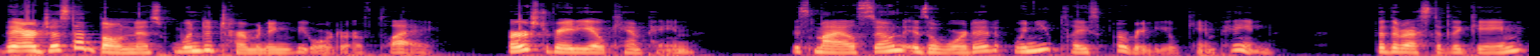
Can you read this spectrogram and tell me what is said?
They are just a bonus when determining the order of play. First radio campaign. This milestone is awarded when you place a radio campaign. For the rest of the game,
